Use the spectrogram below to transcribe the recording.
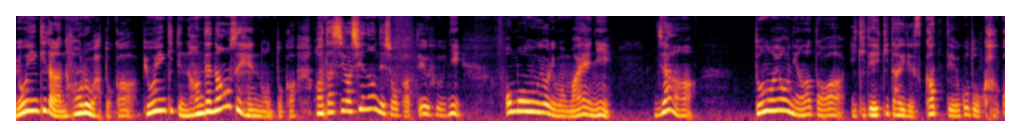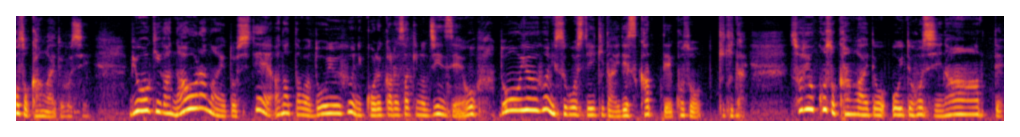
病院来たら治るわとか病院来てなんで治せへんのとか私は死ぬんでしょうかっていうふうに思うよりも前にじゃあどのようにあなたは生きていきたいですかっていうことをこそ考えてほしい。病気が治らないとしてあなたはどういうふうにこれから先の人生をどういうふうに過ごしていきたいですかってこそ聞きたいそれをこそ考えておいてほしいなって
